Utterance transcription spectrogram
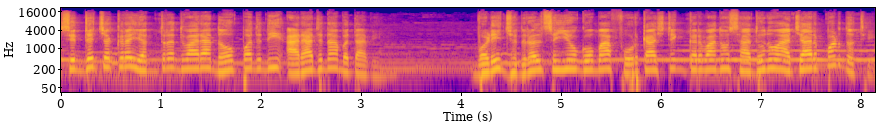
સિદ્ધચક્ર યંત્ર દ્વારા નવપદની આરાધના બતાવી. વળી જનરલ સંયોગોમાં ફોરકાસ્ટિંગ કરવાનો સાધુનો આચાર પણ નથી.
